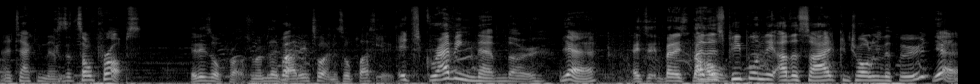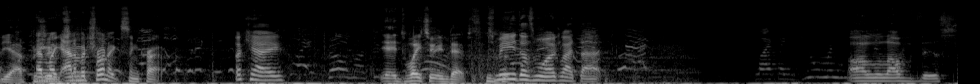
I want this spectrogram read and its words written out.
and attacking them? because it's all props. It is all props. Remember they But- bite into it and it's all plastic. It's grabbing them though. Yeah, It's but it's the and whole. there's people on the other side controlling the food. yeah, Yeah, I and like presume so. animatronics and crap. Okay, yeah, it's way too in depth. to me it doesn't work like that. Like a human I love this.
